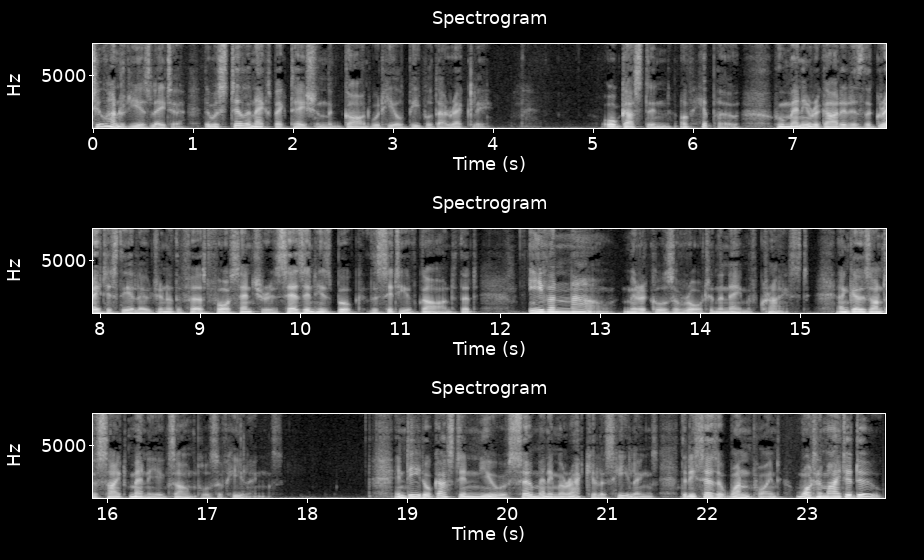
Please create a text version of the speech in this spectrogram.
Two hundred years later, there was still an expectation that God would heal people directly. Augustine of Hippo, whom many regarded as the greatest theologian of the first four centuries, says in his book, The City of God, that even now, miracles are wrought in the name of Christ, and goes on to cite many examples of healings. Indeed, Augustine knew of so many miraculous healings that he says at one point, What am I to do?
